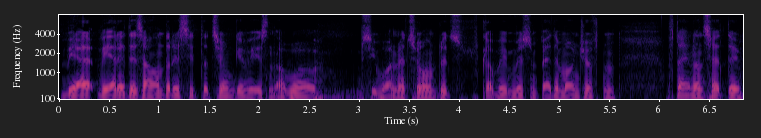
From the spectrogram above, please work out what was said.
wär, wäre das eine andere Situation gewesen. Aber sie war nicht so und jetzt, glaube ich, müssen beide Mannschaften auf der einen Seite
